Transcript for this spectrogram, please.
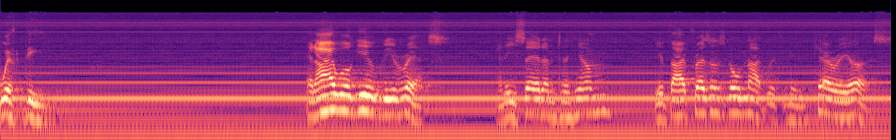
with thee, and I will give thee rest. And he said unto him, If thy presence go not with me, carry us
